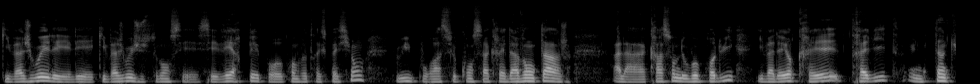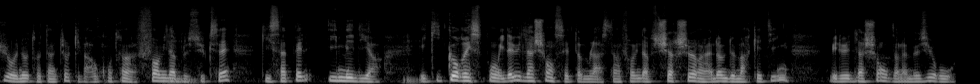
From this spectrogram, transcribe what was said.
qui va jouer, les, qui va jouer justement ces, ces, VRP, pour reprendre votre expression. Lui pourra se consacrer davantage à la création de nouveaux produits. Il va d'ailleurs créer très vite une teinture, une autre teinture qui va rencontrer un formidable mmh. succès qui s'appelle Immédiat mmh. et qui correspond. Il a eu de la chance, cet homme-là. C'est un formidable chercheur et un homme de marketing, mais il a eu de la chance dans la mesure où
